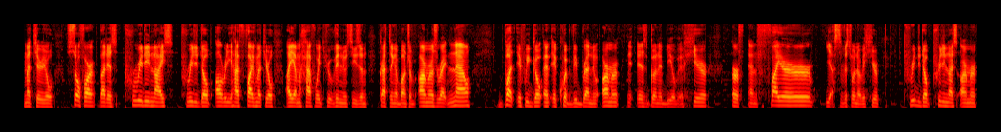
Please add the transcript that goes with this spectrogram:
material so far. That is pretty nice, pretty dope. Already have 5 material. I am halfway through the new season, crafting a bunch of armors right now. But if we go and equip the brand new armor, it is going to be over here. Earth and Fire. Yes, this one over here. Pretty dope, pretty nice armor.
